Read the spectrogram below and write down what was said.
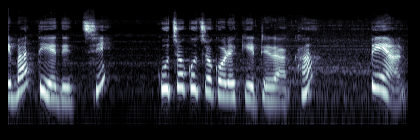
এবার দিয়ে দিচ্ছি কুচো কুচো করে কেটে রাখা পেঁয়াজ।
